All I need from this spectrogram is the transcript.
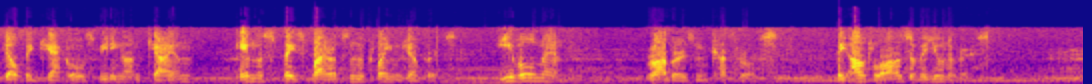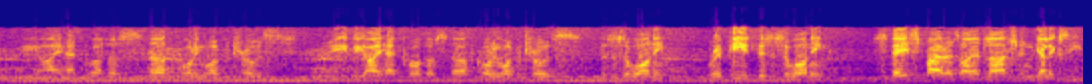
stealthy jackals feeding on carrion, came the space pirates and the claim jumpers. Evil men, robbers and cutthroats, the outlaws of the universe. GBI headquarters, Earth calling all patrols. GBI headquarters, Earth calling all patrols. This is a warning. Repeat, this is a warning. Space pirates are at large in galaxy,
